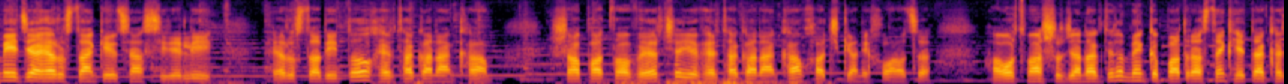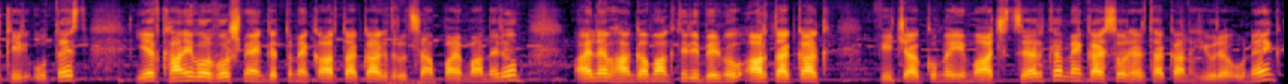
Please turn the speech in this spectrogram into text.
մեդիա հերոստանգերության սիրելի հերոստադիտող հերթական անգամ շապատվա վերջը եւ հերթական անգամ Խաչիկյանի խոհանոցը հաղորդման շրջանակները մենք կպատրաստենք հետաքրքիր ուտեստ եւ քանի որ ոչ միայն գտնում ենք արտակարգ դրության պայմաններում, այլև հանգամանքների բերումով արտակարգ վիճակում է իմ աչ ձեռքը, մենք այսօր հերթական հյուրը ունենք,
